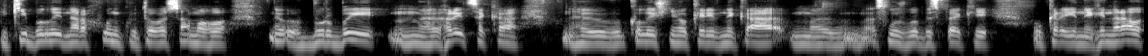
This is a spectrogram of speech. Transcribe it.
які були на рахунку того самого е, Бурби Грицака, е, колишнього керівника Служби безпеки України, генерал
